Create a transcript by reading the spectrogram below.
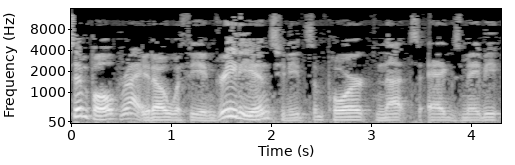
simple, Right. You know, with the ingredients, you need some pork, nuts, eggs, maybe,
